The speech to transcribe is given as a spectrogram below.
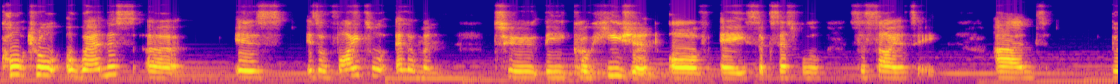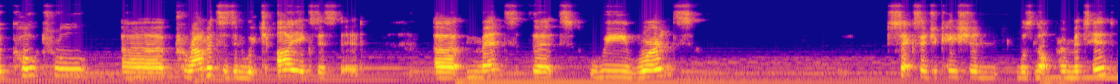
cultural awareness uh, is is a vital element to the cohesion of a successful society. And the cultural uh, parameters in which I existed uh, meant that we weren't, sex education was not permitted.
